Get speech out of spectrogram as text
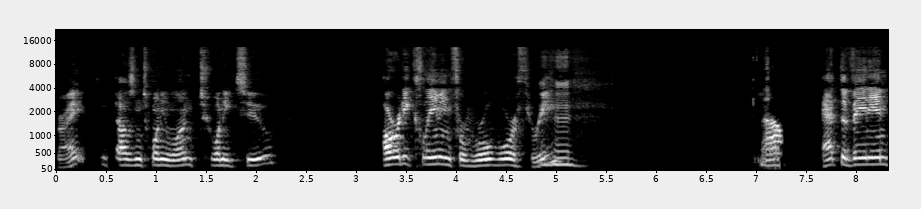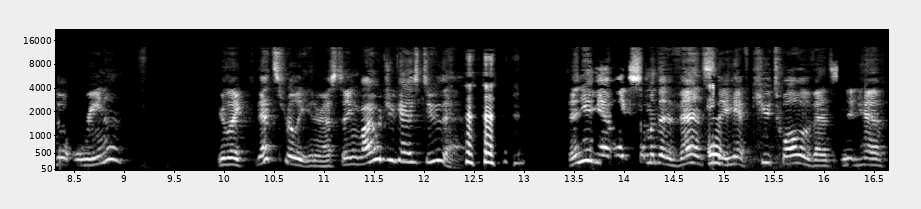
right? 2021, 22, already claiming for World War 3 Mhm. at the Van Andel Arena. You're like, that's really interesting. Why would you guys do that? then you have like some of the events. They have Q12 events. And they'd have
